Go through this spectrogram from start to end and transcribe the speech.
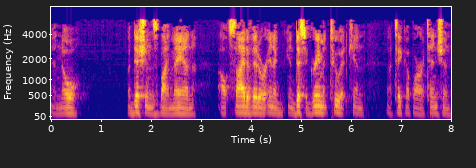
and no additions by man outside of it or in, a, in disagreement to it can uh, take up our attention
